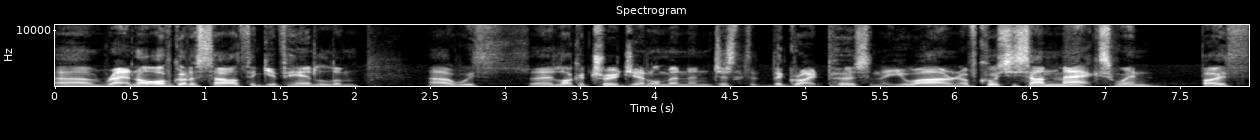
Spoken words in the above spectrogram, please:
Uh, I've got to say, I think you've handled them uh, with uh, like a true gentleman and just the, the great person that you are. And of course, your son Max, when both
